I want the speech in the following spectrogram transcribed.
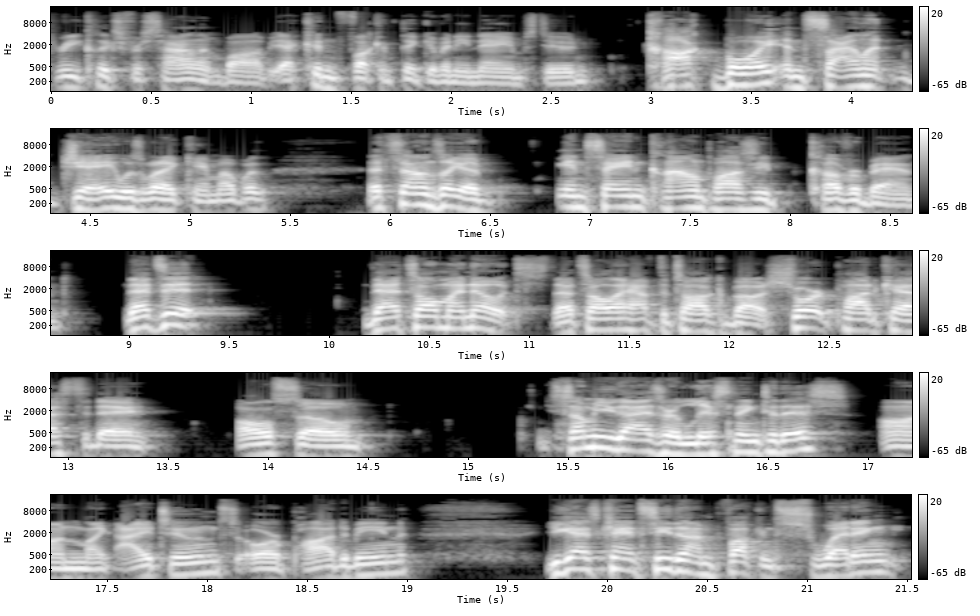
Three clicks for Silent Bob. I couldn't fucking think of any names, dude. Cockboy and Silent J was what I came up with. That sounds like a insane clown posse cover band. That's it. That's all my notes. That's all I have to talk about. Short podcast today. Also, some of you guys are listening to this on like iTunes or Podbean. You guys can't see that I'm fucking sweating.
